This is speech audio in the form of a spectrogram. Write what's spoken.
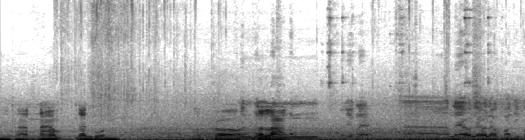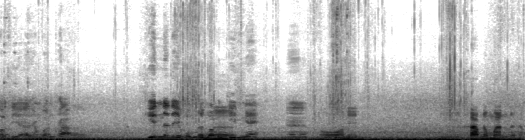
มีถาดน้ำด้านบน แล้วก็มันมัด้านนล่างมันเขาเรียกอะไรอ่าแล้วแล้วแล้วข้อดีข้อเสียยังบอลครัอ่าบกินนะดิผมนึกว่ามันกินไงอ่าอ๋อ นี่มีคราบน้ำมันนะครับ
